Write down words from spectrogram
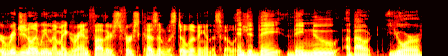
originally we met my grandfather's first cousin was still living in this village. And did they they knew about your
